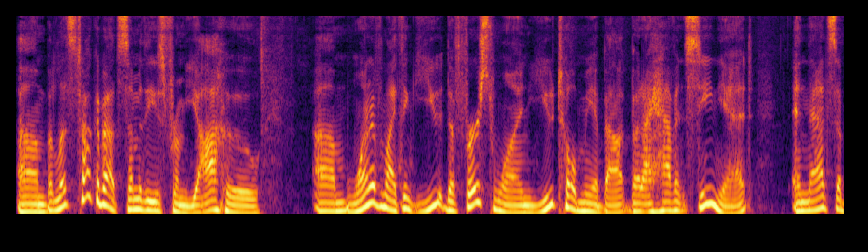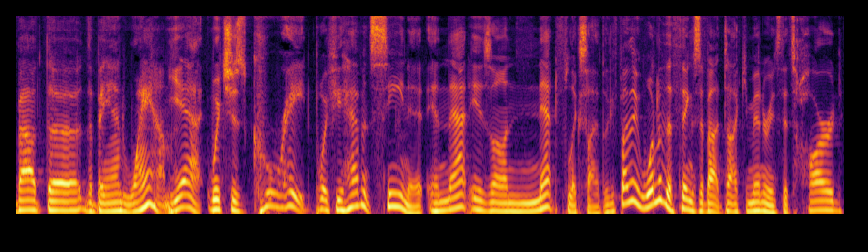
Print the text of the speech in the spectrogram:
Um, but let's talk about some of these from Yahoo. Um, one of them, I think you, the first one you told me about, but I haven't seen yet and that's about the the band Wham. Yeah, which is great. Boy, if you haven't seen it, and that is on Netflix, I believe. By the way, one of the things about documentaries that's hard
